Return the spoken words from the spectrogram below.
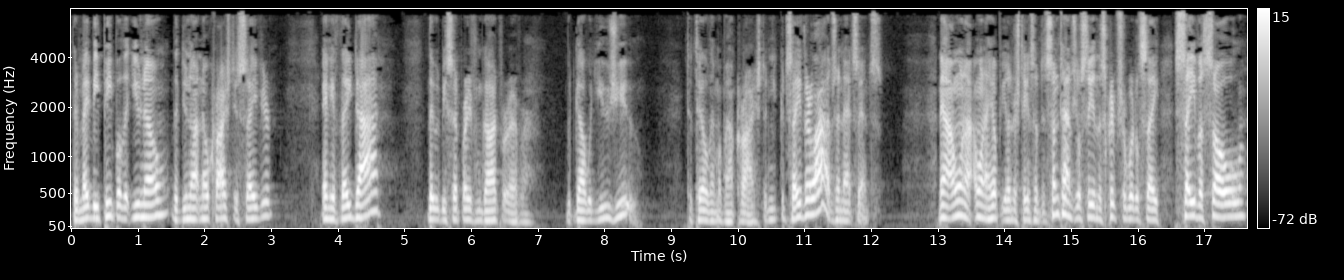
There may be people that you know that do not know Christ as Savior. And if they die, they would be separated from God forever. But God would use you to tell them about Christ. And you could save their lives in that sense. Now, I want to I want to help you understand something. Sometimes you'll see in the scripture where it'll say, save a soul.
